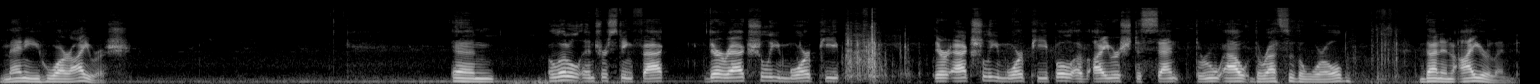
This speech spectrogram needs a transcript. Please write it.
many who are Irish. And a little interesting fact, there are actually more people there are actually more people of Irish descent throughout the rest of the world than in Ireland.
